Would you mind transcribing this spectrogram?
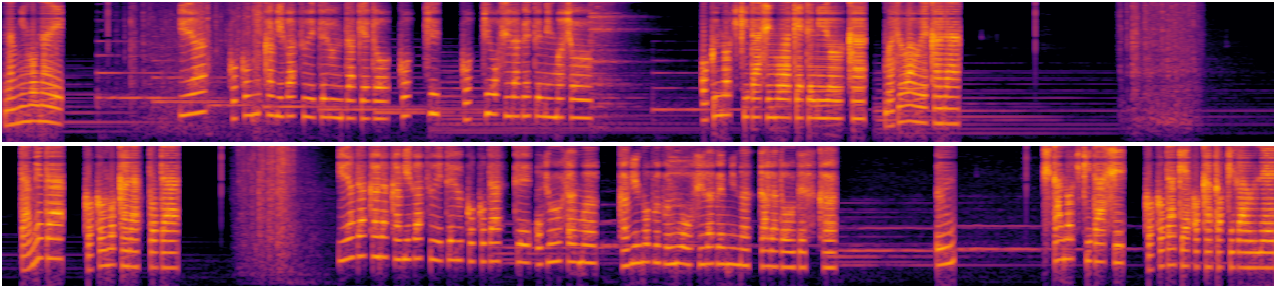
何もない。いや、ここに鍵がついてるんだけど、こっち、こっちを調べてみましょう。奥の引き出しも開けてみようか。まずは上から。ダメだ、ここも空っぽだ。いやだから鍵がついてるここだって。お嬢様、鍵の部分をお調べになったらどうですか？うん？下の引き出し、ここだけ他と違うね。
